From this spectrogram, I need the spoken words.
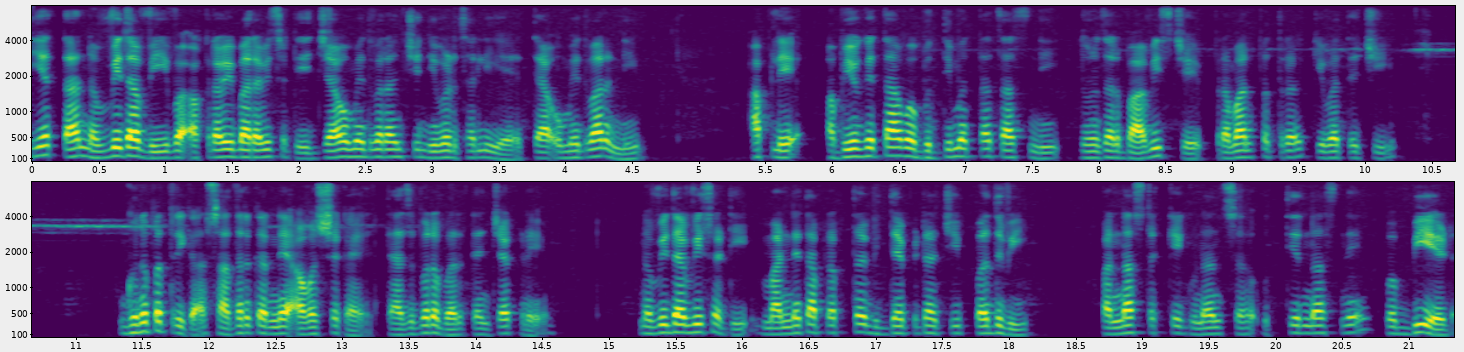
इयत्ता नववी दहावी व अकरावी बारावीसाठी ज्या उमेदवारांची निवड झाली आहे त्या उमेदवारांनी आपले अभियोग्यता व बुद्धिमत्ता चाचणी दोन हजार बावीसचे प्रमाणपत्र किंवा त्याची गुणपत्रिका सादर करणे आवश्यक आहे. त्याचबरोबर त्यांच्याकडे नववी दहावीसाठी मान्यताप्राप्त विद्यापीठाची पदवी पन्नास टक्के गुणांसह उत्तीर्ण असणे व बी एड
